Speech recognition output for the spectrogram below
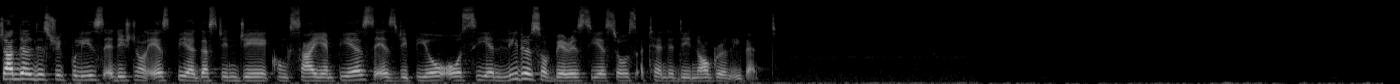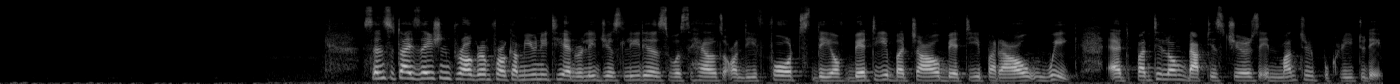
Chandel District Police Additional SP Augustine J. Kongsai MPS, SDPO, OC and leaders of various CSOs attended the inaugural event. Sensitization program for community and religious leaders was held on the fourth day of Beti Bachao Beti Padhao week at Pantilong Baptist Church in Mantripukhri today.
